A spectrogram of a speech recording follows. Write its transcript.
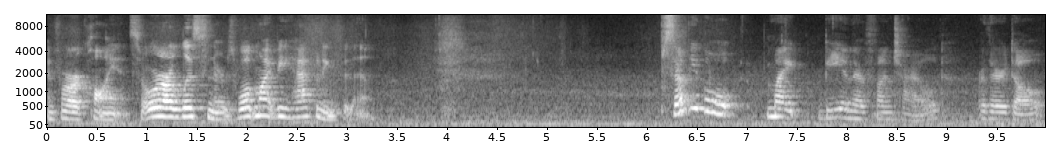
and for our clients or our listeners? What might be happening for them? some people might be in their fun child or their adult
